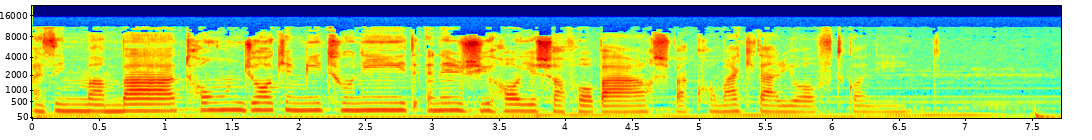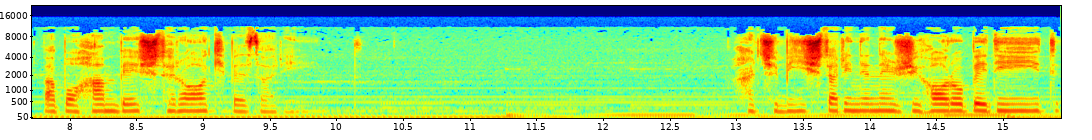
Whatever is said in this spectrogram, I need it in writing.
از این منبع تا اونجا که می‌تونید انرژی های شفا بخش و کمک دریافت کنید و با هم به اشتراک بذارید. هرچه بیشتر این انرژی ها رو بدید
